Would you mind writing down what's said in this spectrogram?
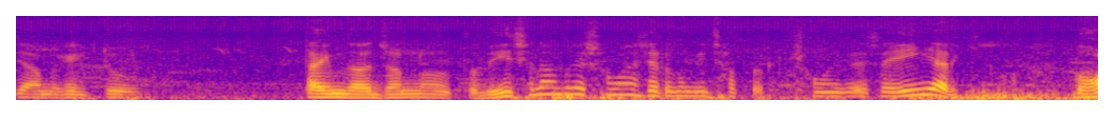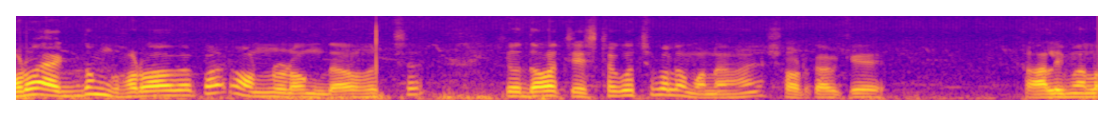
যে, আমাকে একটু টাইম দেওয়ার জন্য তো দিয়েছিলাম আমাকে সময়, সেরকমই ছাত্র সময় দিয়েছে এই আর কি। ঘরোয়া, একদম ঘরোয়া ব্যাপার, অন্য রং দেওয়া হচ্ছে। কেউ দেওয়ার চেষ্টা করছে বলে মনে হয়। সরকারকে কালিমাল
